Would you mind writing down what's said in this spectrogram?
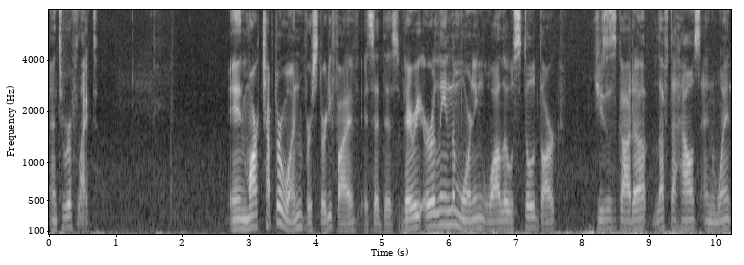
and to reflect. In Mark chapter 1, verse 35, it said this Very early in the morning, while it was still dark, Jesus got up, left the house, and went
